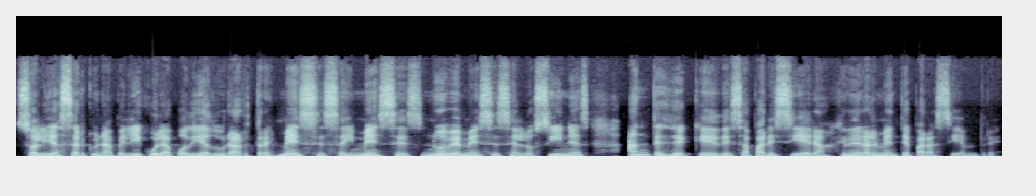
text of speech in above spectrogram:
Solía ser que una película podía durar tres meses, seis meses, nueve meses en los cines antes de que desapareciera, generalmente para siempre.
